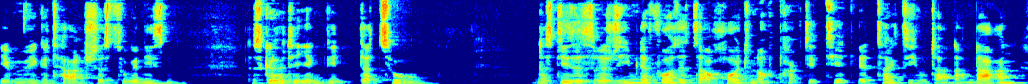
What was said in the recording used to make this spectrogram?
eben Vegetarisches zu genießen, das gehörte irgendwie dazu. Dass dieses Regime der Vorsätze auch heute noch praktiziert wird, zeigt sich unter anderem daran,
